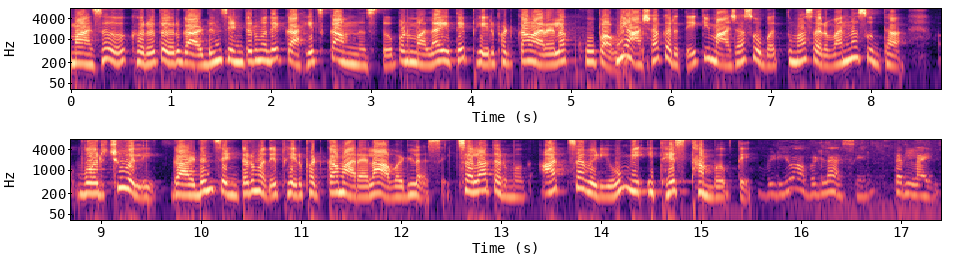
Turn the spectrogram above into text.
माझं खरं तर गार्डन सेंटरमध्ये काहीच काम नसतं पण मला इथे फेरफटका मारायला खूप आवड मी आशा करते की माझ्यासोबत तुम्हा सर्वांना सुद्धा व्हर्च्युअली गार्डन सेंटरमध्ये फेरफटका मारायला आवडलं असेल. चला तर मग आजचा व्हिडिओ मी इथेच थांबवते. व्हिडिओ आवडला असेल तर लाईक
